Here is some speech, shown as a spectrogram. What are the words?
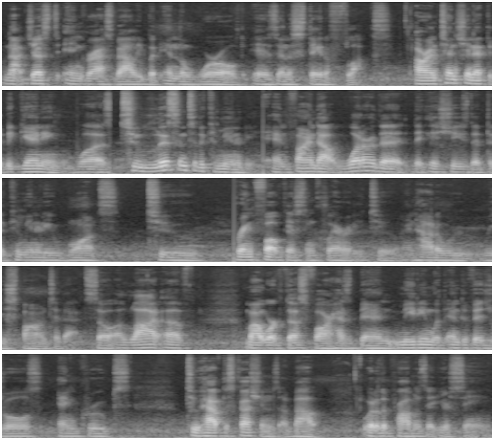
not just in Grass Valley, but in the world, is in a state of flux. Our intention at the beginning was to listen to the community and find out what are the, the issues that the community wants to bring focus and clarity to, and how do we respond to that. So, a lot of my work thus far has been meeting with individuals and groups to have discussions about what are the problems that you're seeing.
